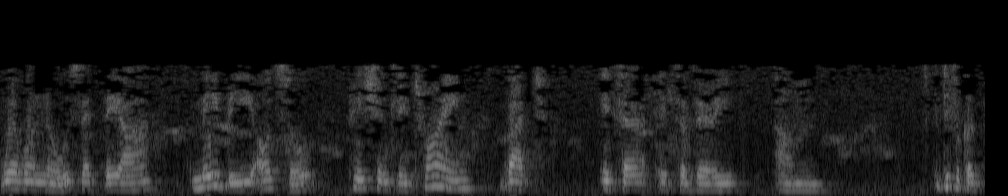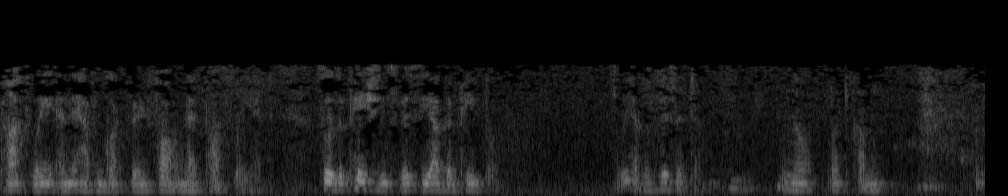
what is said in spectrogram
where one knows that they are maybe also patiently trying, but it's a it's a very um, difficult pathway, and they haven't got very far on that pathway yet. So the patience with the other people. We have a visitor. No, not coming.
